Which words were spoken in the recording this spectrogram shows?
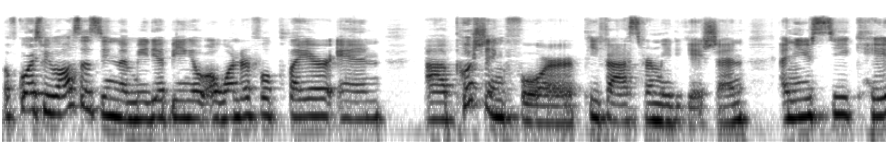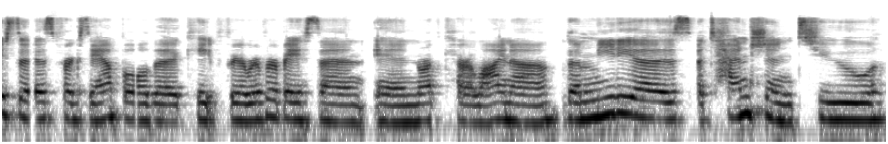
Of course, we've also seen the media being a, a wonderful player in uh, pushing for PFAS remediation. And you see cases, for example, the Cape Fear River Basin in North Carolina, the media's attention to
